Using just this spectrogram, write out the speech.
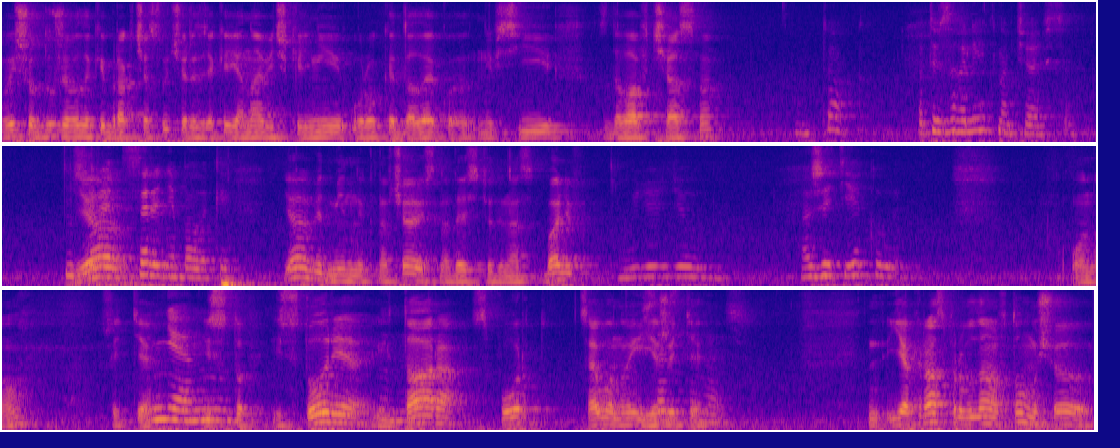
Вийшов дуже великий брак часу, через який я навіть шкільні уроки далеко не всі здавав вчасно. Ну, так. А ти взагалі як навчаєшся? Ну, Я- середні, середні балики. Я відмінник, навчаюсь на 10-11 балів. Ой-ой-ой. А життя коли? Воно життя. Ні, ну- Істо- історія, Мгм. гітара, спорт це воно і є Все життя. встигаєш. Якраз проблема в тому, що,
